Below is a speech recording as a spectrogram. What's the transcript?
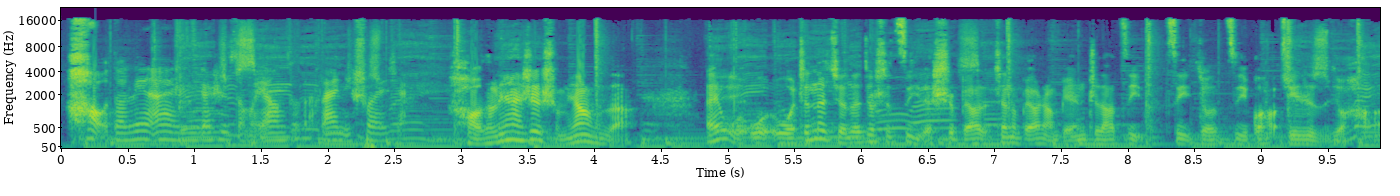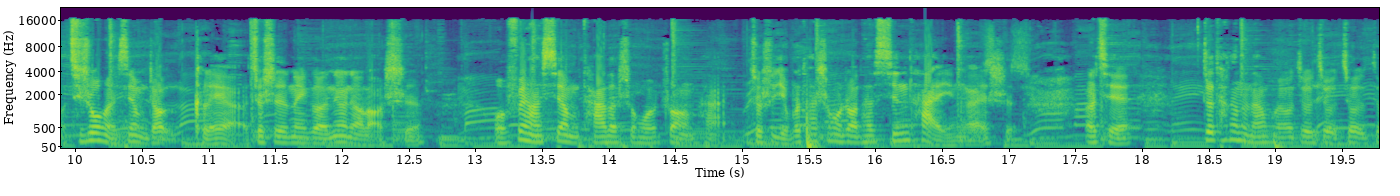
好的恋爱应该是怎么样子的？来，你说一下。好的恋爱是个什么样子的？哎，我我我真的觉得就是自己的事不要真的不要让别人知道，自己自己就自己过好自己日子就好了。其实我很羡慕叫 Claire，就是那个尿尿老师，我非常羡慕她的生活状态，就是也不是她生活状态，她心态应该是，而且。就她跟她男朋友就就就就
